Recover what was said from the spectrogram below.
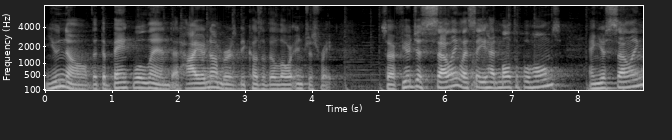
you know that the bank will lend at higher numbers because of the lower interest rate. So if you're just selling, let's say you had multiple homes and you're selling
